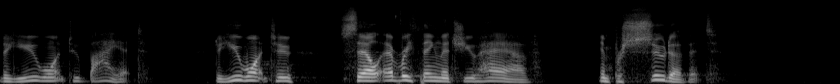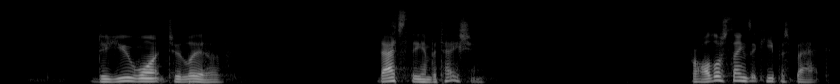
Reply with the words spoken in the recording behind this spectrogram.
Do you want to buy it? Do you want to sell everything that you have in pursuit of it? Do you want to live? That's the invitation. For all those things that keep us back.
